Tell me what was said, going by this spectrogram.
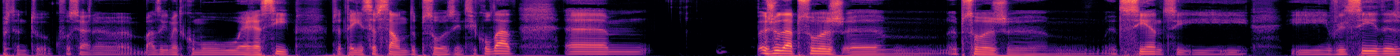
portanto, que funciona basicamente como o RSI, portanto, a inserção de pessoas em dificuldade. Uh, ajuda a pessoas, uh, a pessoas deficientes e, e, e envelhecidas,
